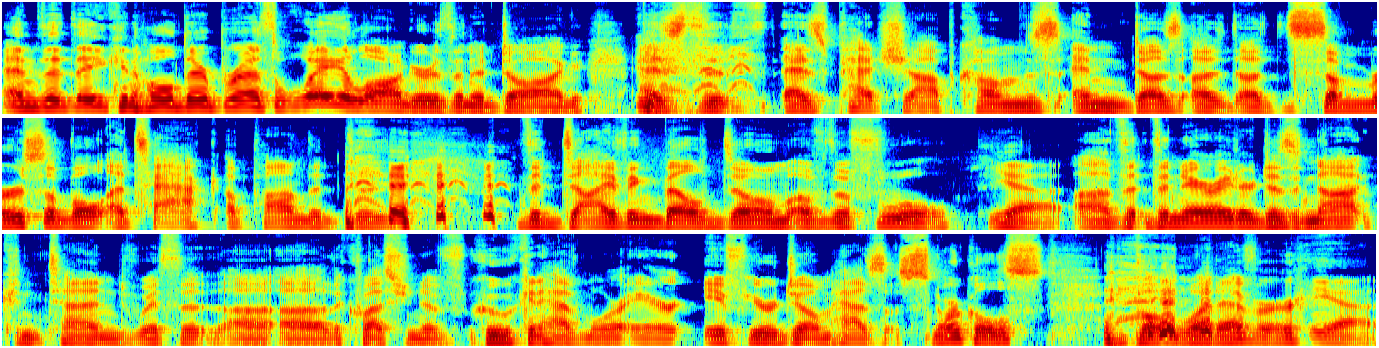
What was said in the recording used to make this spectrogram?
and that they can hold their breath way longer than a dog as the as Pet Shop comes and does a, a submersible attack upon the the, the diving bell dome of the fool. yeah. Uh, the, the narrator does not contend with the, uh, uh, the question of who can have more air if your dome has snorkels, but whatever. Yeah.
